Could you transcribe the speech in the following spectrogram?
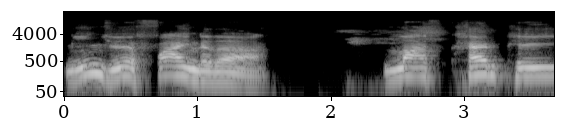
Mingjue find the laugh, happy,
